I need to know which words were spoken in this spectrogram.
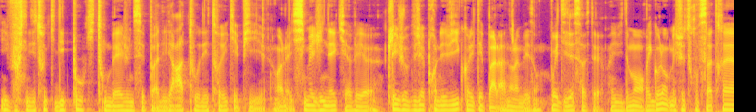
Il voyait des trucs des pots qui tombaient je ne sais pas des râteaux des trucs. Et puis euh, voilà il s'imaginait qu'il y avait que les objets prenaient vie quand il n'était pas là dans la maison. Bon il disait ça c'était évidemment rigolant mais je trouve ça très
